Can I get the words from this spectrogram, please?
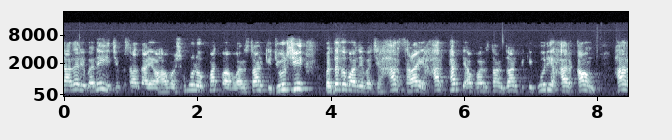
دا لرې به نه وي چې مثال دا یو همه شمول حکومت په افغانستان کې جوړ شي په دغه باندې به چې هر سړی هر فرد افغانستان ځان پکې ګوري هر قوم هر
